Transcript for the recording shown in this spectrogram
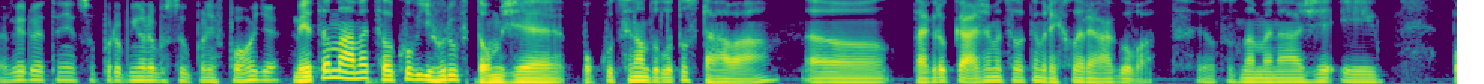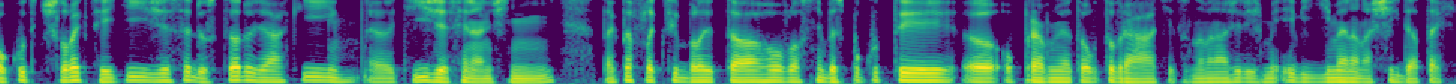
Evidujete něco podobného nebo jste úplně v pohodě? My to máme celkou výhodu v tom, že pokud se nám tohle stává, uh, tak dokážeme celkem rychle reagovat. Jo? To znamená, že i pokud člověk cítí, že se dostal do nějaký eh, tíže finanční, tak ta flexibilita ho vlastně bez pokuty eh, opravňuje to auto vrátit. To znamená, že když my i vidíme na našich datech,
